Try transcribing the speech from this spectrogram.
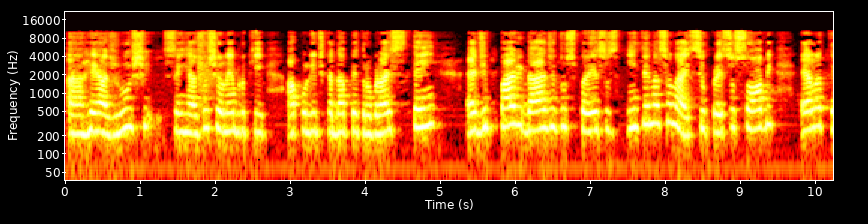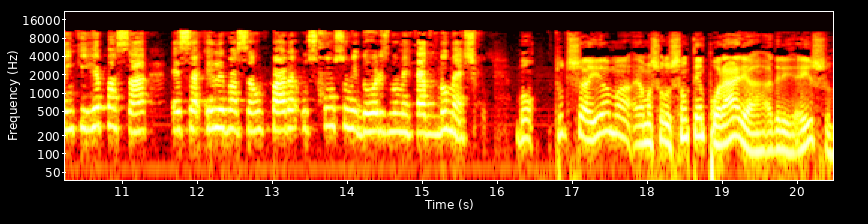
a reajuste, sem reajuste. Eu lembro que a política da Petrobras tem é de paridade dos preços internacionais. Se o preço sobe, ela tem que repassar essa elevação para os consumidores no mercado doméstico. Bom, tudo isso aí é uma, é uma solução temporária, Adri, é isso?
